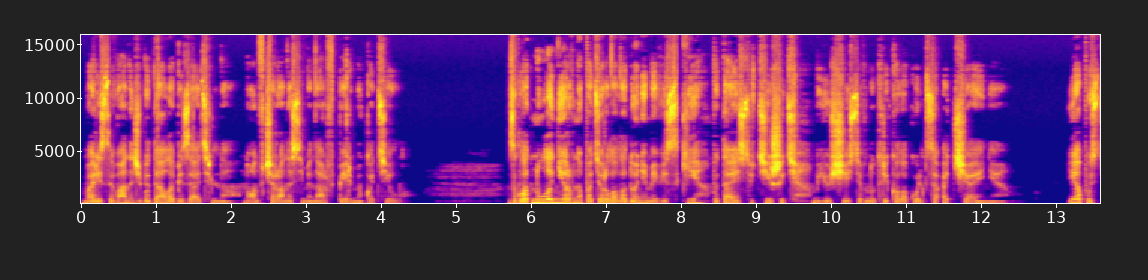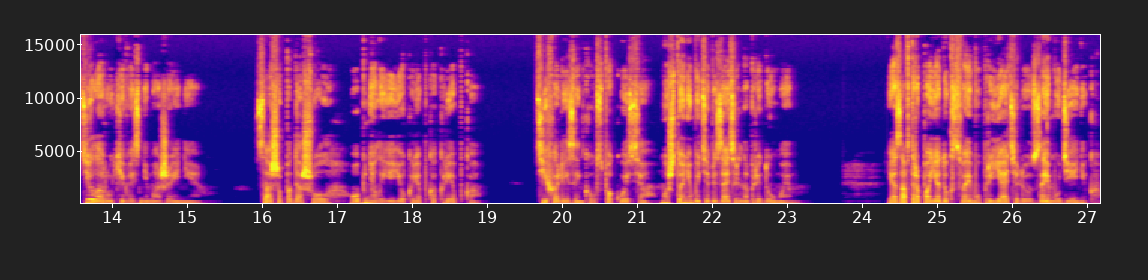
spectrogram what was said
Борис Иванович бы дал обязательно, но он вчера на семинар в Пермь укатил. Сглотнула нервно, потерла ладонями виски, пытаясь утишить бьющееся внутри колокольца отчаяния. И опустила руки в изнеможение. Саша подошел, обнял ее крепко-крепко. «Тихо, Лизонька, успокойся. Мы что-нибудь обязательно придумаем. Я завтра поеду к своему приятелю, займу денег.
